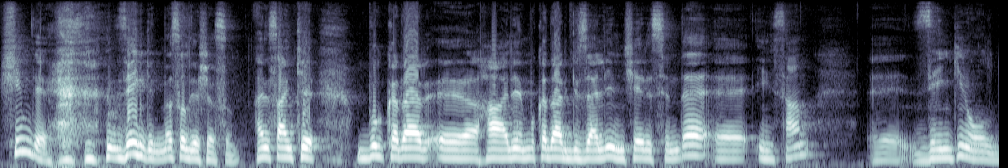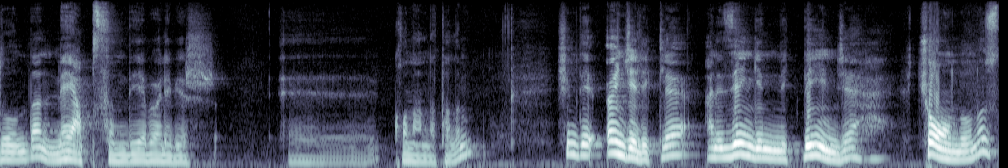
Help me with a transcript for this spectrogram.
Şimdi zengin nasıl yaşasın? Hani sanki bu kadar e, halin, bu kadar güzelliğin içerisinde e, insan e, zengin olduğunda ne yapsın diye böyle bir e, konu anlatalım. Şimdi öncelikle hani zenginlik deyince çoğunluğunuz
